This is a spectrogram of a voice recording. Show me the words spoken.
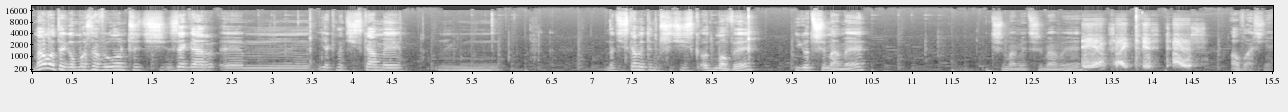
Mało tego, można wyłączyć zegar, jak naciskamy, ym, naciskamy ten przycisk odmowy i go trzymamy. Trzymamy, trzymamy. Der Zeit ist aus. O właśnie.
